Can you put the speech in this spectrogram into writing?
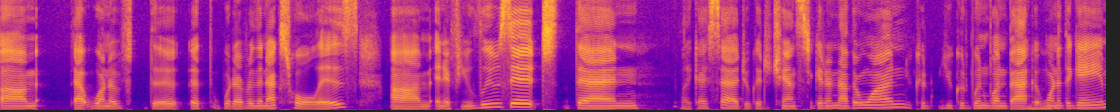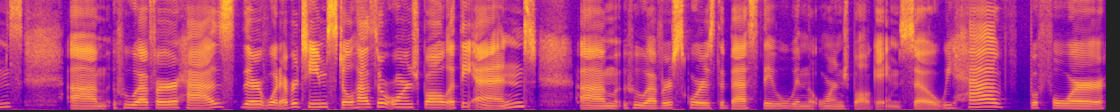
Um, at one of the at whatever the next hole is, um, and if you lose it, then like I said, you'll get a chance to get another one. You could you could win one back at one of the games. Um, whoever has their whatever team still has their orange ball at the end, um, whoever scores the best, they will win the orange ball game. So we have before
